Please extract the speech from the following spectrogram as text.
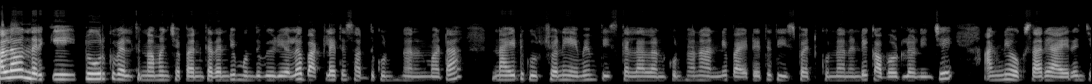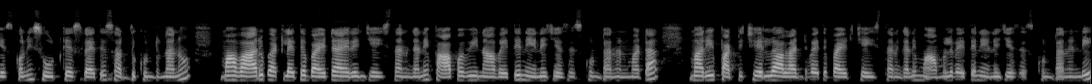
హలో అందరికీ. టూర్‌కి వెళ్తున్నామని చెప్పాను కదండీ! ముందు వీడియోలో. సర్దుకుంటున్నాను అన్నమాట నైట్ కూర్చొని ఏమేమి తీసుకెళ్ళాలనుకుంటున్నానో అన్ని బయట బయటైతే తీసి పెట్టుకున్నానండి కబోర్డ్‌లో నుంచి. అన్నీ ఒకసారి ఐరన్ చేసుకొని సూట్ కేసులు అయితే సర్దుకుంటున్నాను. మా వారి అయితే బయట ఐరన్ చేయిస్తాను కానీ పాపవి, నావైతే నేనే చేసేసుకుంటాననమాట. మరియు పట్టు చీరలు అలాంటివి అయితే బయట చేయిస్తాను కానీ మామూలుగా అయితే నేనే చేసేసుకుంటానండి.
